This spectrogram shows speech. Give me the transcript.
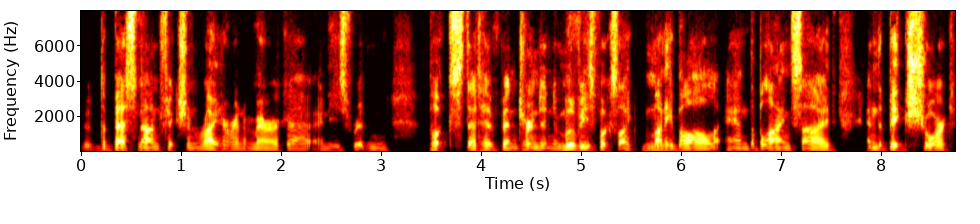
the best nonfiction writer in America, and he's written books that have been turned into movies, books like Moneyball and The Blind Side and The Big Short.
